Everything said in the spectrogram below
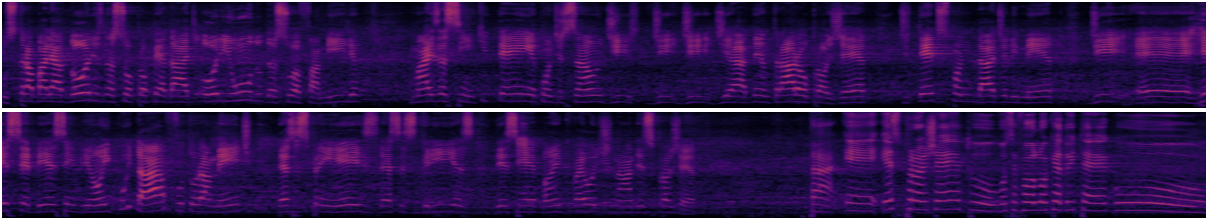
os trabalhadores na sua propriedade, oriundo da sua família, mas assim, que tenha condição de, de, de, de adentrar ao projeto, de ter disponibilidade de alimento, de é, receber esse embrião e cuidar futuramente dessas prenhez, dessas crias, desse rebanho que vai originar desse projeto. Tá. É, esse projeto, você falou que é do Itego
